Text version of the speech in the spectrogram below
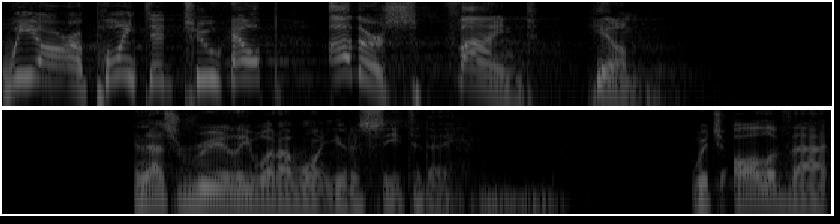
We are appointed to help others find him. And that's really what I want you to see today. Which all of that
